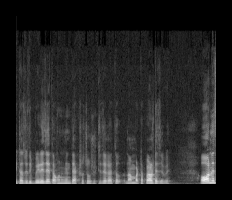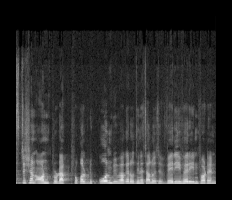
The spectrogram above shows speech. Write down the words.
এটা যদি বেড়ে যায়, তখন কিন্তু একশো চৌষট্টি জায়গায় তো নাম্বারটা পাল্টে যাবে। অন স্টেশন অন প্রোডাক্ট প্রকল্পটি কোন বিভাগের অধীনে চালু হয়েছে? ভেরি ভেরি ইম্পর্টেন্ট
